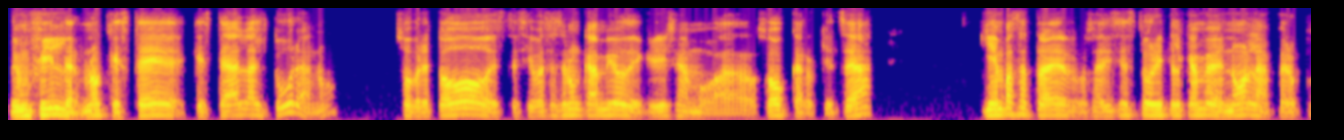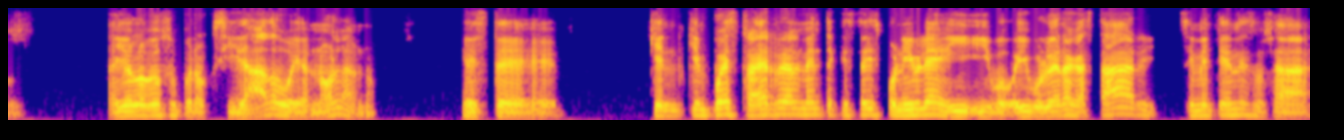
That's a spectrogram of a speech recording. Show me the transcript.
De un fielder, ¿no? Que esté, que esté a la altura, ¿no? Sobre todo, este, si vas a hacer un cambio de Grisham o a Zócar o quien sea, ¿quién vas a traer? O sea, dices tú ahorita el cambio de Nola, pero pues yo lo veo súper oxidado, güey, a Nola, ¿no? Este, ¿quién, quién puedes traer realmente que esté disponible y, y, volver a gastar? ¿Sí me entiendes? O sea,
